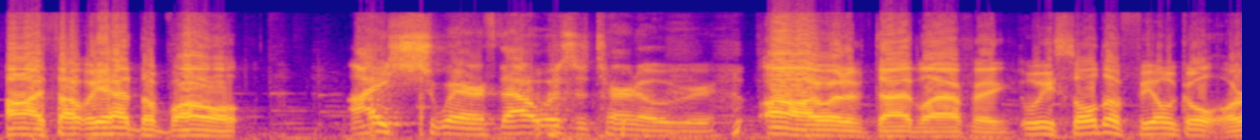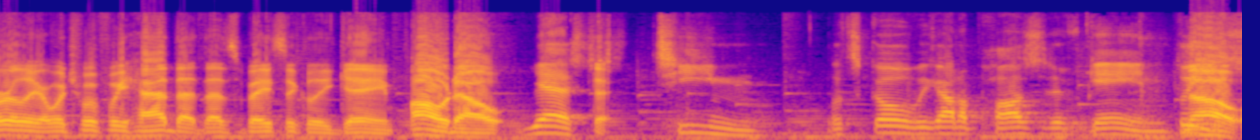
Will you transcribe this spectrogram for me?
I thought we had the ball. I swear, if that was a turnover. Oh, I would have died laughing. We sold a field goal earlier, which if we had that, that's basically game. Oh, no. Yes, team. Let's go. We got a positive gain. Please, No.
